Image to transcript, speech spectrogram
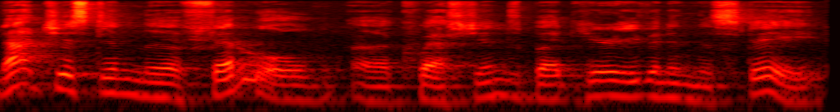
not just in the federal uh, questions, but here even in the state.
